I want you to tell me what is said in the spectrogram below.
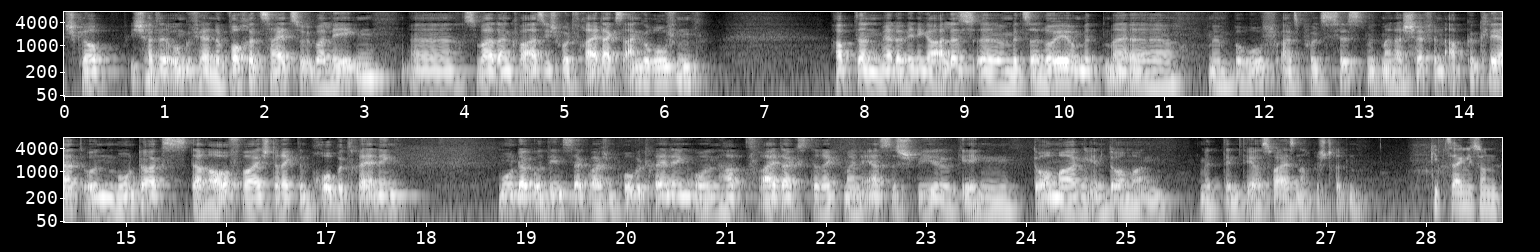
ich glaube, ich hatte ungefähr eine Woche Zeit zu überlegen. Äh, es war dann quasi, ich wurde freitags angerufen, habe dann mehr oder weniger alles äh, mit Saloy und mit, äh, mit dem Beruf als Polizist mit meiner Chefin abgeklärt und montags darauf war ich direkt im Probetraining. Montag und Dienstag war ich im Probetraining und habe freitags direkt mein erstes Spiel gegen Dormagen in Dormagen mit dem DS Weisenach bestritten. Gibt es eigentlich so ein,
